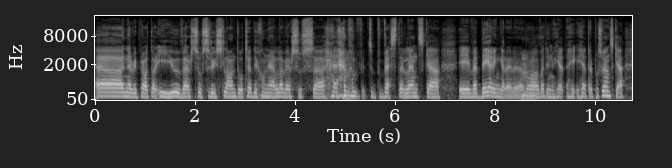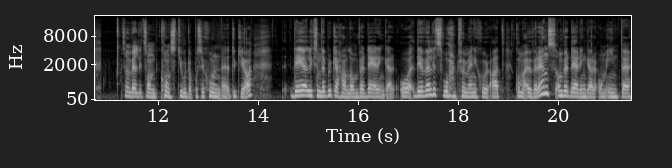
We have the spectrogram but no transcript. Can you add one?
Uh, när vi pratar EU versus Ryssland och traditionella versus uh, mm. typ västerländska uh, värderingar eller mm. vad, vad det nu he heter på svenska. Så en väldigt sån konstgjord opposition tycker jag. Det, liksom, det brukar handla om värderingar och det är väldigt svårt för människor att komma överens om värderingar om inte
